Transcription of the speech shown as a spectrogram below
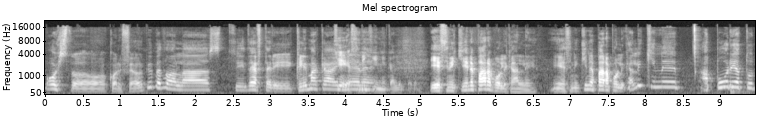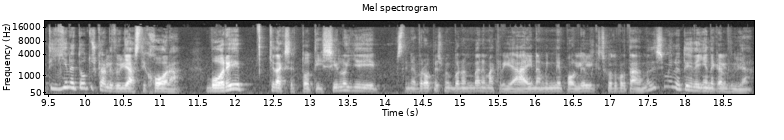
όχι στο κορυφαίο επίπεδο, αλλά στη δεύτερη κλίμακα Και η είναι, εθνική είναι καλύτερη. Η εθνική είναι πάρα πολύ καλή. Η εθνική είναι πάρα πολύ καλή και είναι απόρρια το ότι γίνεται όντως καλή δουλειά στη χώρα. Μπορεί, κοίταξε, το ότι οι σύλλογοι στην Ευρώπη ας πούμε, μπορεί να μην πάνε μακριά ή να μην είναι πολύ ελκυστικό το πρωτάθλημα, δεν σημαίνει ότι δεν γίνεται καλή δουλειά.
